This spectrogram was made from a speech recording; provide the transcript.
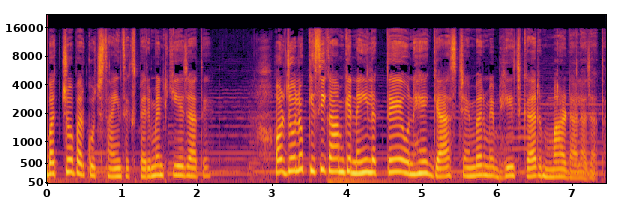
बच्चों पर कुछ साइंस एक्सपेरिमेंट किए जाते। और जो लोग किसी काम के नहीं लगते, उन्हें गैस चैम्बर में भेजकर मार डाला जाता।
